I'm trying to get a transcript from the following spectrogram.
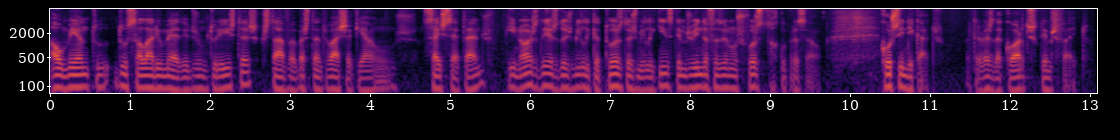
aumento do salário médio dos motoristas, que estava bastante baixo aqui há uns 6, 7 anos, e nós, desde 2014, 2015, temos vindo a fazer um esforço de recuperação com os sindicatos, através de acordos que temos feito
